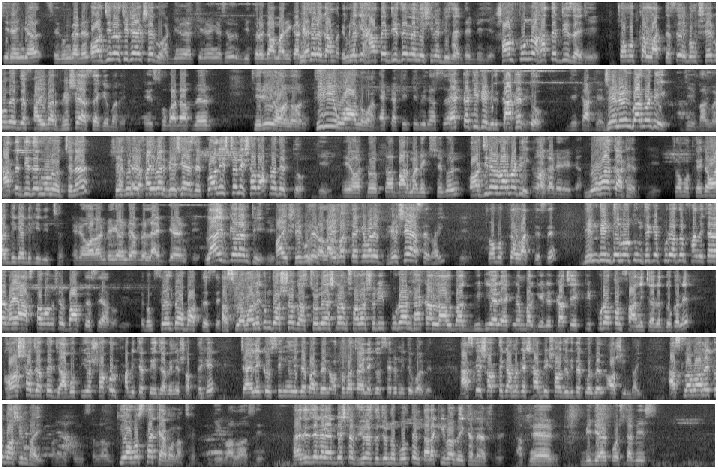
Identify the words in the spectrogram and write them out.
চিরেঙ্গা সেগুন কাঠের অরিজিনাল চিটাং সেগুন? অরিজিনাল চিরেঙ্গা সেগুন ভিতরে গামারি কাঠের। ভিতরে গাম এগুলো কি হাতের ডিজাইন না মেশিনের ডিজাইন হাতের ডিজাইন সম্পূর্ণ হাতের ডিজাইন চমৎকার লাগতেছে এবং সেগুনের যে ফাইবার ভেসে আছে একেবারে। এই সোফাটা আপনার three one one three one one একটা টি টেবিল আছে। একটা টি টেবিল কাঠের তো। জি কাঠের। জেনুইন বার্মাটিক জি বারমাটি হাতের ডিজাইন মনে হচ্ছে না? সেগুনের ফাইবার ভেসে আছে পলিশ সব আপনাদের তো। জি এই অটোটা বারমাটিক সেগুন। অরিজিনাল বার্মাটিক কাঠের এটা। লোহা কাঠের? চমৎকার এটা ওয়ারেন্টি গ্যারান্টি কি দিচ্ছেন? এটা ওয়ারেন্টি গ্যারান্টি আপনার লাইফ গ্যারান্টি লাইফ গ্যারান্টি ভাই সেগুনের ফাইবারটা একেবারে ভেসে আছে ভাই। চমৎকার লাগতেছে। দিন দিন তো নতুন থেকে পুরাতন ফার্নিচারের ভাই আস্থা মানুষের বাড়তেছে আরও। এবং সেলটাও বাড়তেছে। আসসালামু আলাইকুম দর্শক আজ চলে আসলাম সরাসরি পুরান ঢাকা লালবাগ বিডিআর এক নাম্বার গেটের কাছে একটি পুরাতন ফার্নিচারের দোকানে। ঘর সাজাতে যাবতীয় সকল ফার্নিচার পেয়ে যাবেন সব থেকে চাইলে কেউ সিঙ্গেল নিতে পারবেন অথবা চাইলে কেউ সেটও নিতে পারবেন। আজকে সব থেকে আমাকে সার্বিক সহযোগিতা করবেন অসীম ভাই। আসসালামু আলাইকুম অসীম ভাই। ওয়ালাইকুম সালাম। কি অবস্থা? কেমন আছেন? জি ভালো আছি। ভাই যে জায়গার অ্যাড্রেসটা ভিউয়ারদের জন্য বলতেন তারা কীভাবে এখানে আসবে? আপনার বিডিআর পোস্ট অফিস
